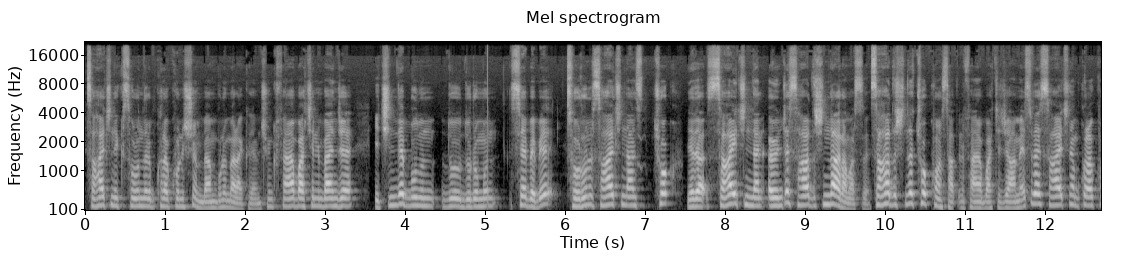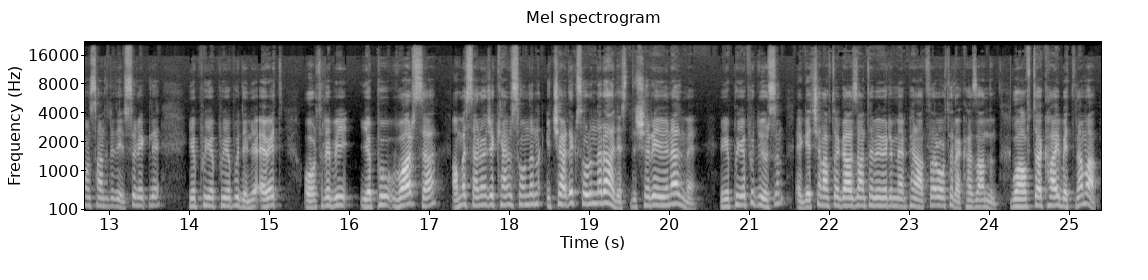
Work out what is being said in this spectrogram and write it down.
saha içindeki sorunları bu kadar konuşuyor mu? Ben bunu merak ediyorum. Çünkü Fenerbahçe'nin bence içinde bulunduğu durumun sebebi sorunu saha içinden çok ya da saha içinden önce saha dışında araması. Saha dışında çok konsantre Fenerbahçe camiası ve saha içinde bu kadar konsantre değil. Sürekli yapı yapı yapı deniyor. Evet ortada bir yapı varsa ama sen önce kendi sorunlarını, içerideki sorunları hallet. Dışarıya yönelme. Yapı yapı diyorsun. E, geçen hafta Gaziantep'e verilmeyen penaltılar ortada kazandın. Bu hafta kaybettin ama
